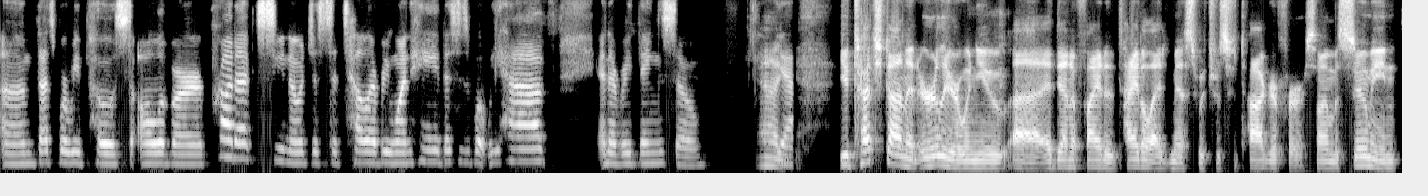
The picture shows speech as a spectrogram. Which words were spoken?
um, that's where we post all of our products, you know, just to tell everyone, hey, this is what we have and everything. So, yeah. yeah. You touched on it earlier when you uh, identified a title I'd missed, which was photographer. So I'm assuming,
